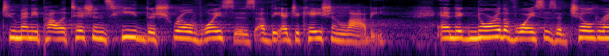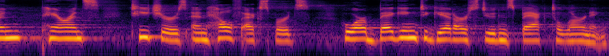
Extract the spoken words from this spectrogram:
too many politicians heed the shrill voices of the education lobby and ignore the voices of children, parents, teachers, and health experts who are begging to get our students back to learning.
